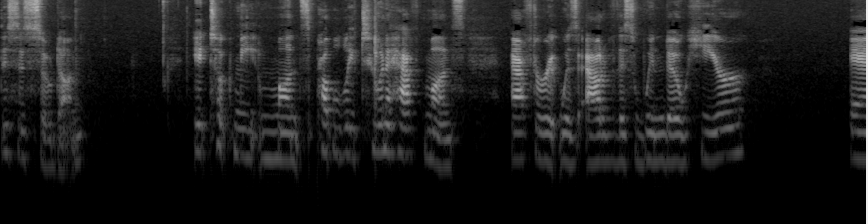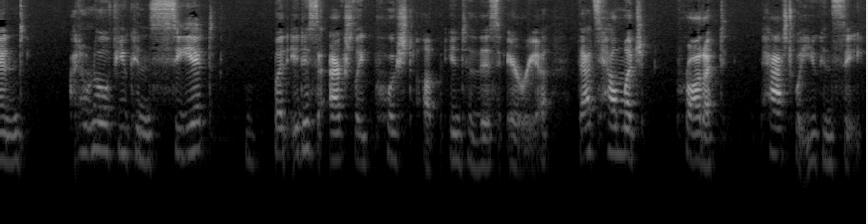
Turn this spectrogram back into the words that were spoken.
This is so done. It took me months, probably two and a half months after it was out of this window here. And I don't know if you can see it, but it is actually pushed up into this area. That's how much product past what you can see.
